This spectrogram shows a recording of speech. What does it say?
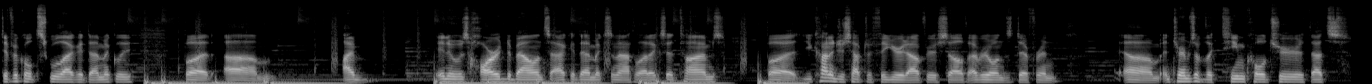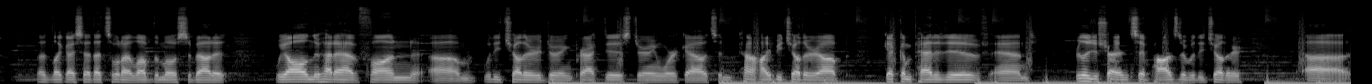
difficult school academically, but um, I and it was hard to balance academics and athletics at times. But you kind of just have to figure it out for yourself. Everyone's different. Um, in terms of the team culture, that's like I said, that's what I love the most about it we all knew how to have fun um, with each other during practice, during workouts, and kind of hype each other up, get competitive, and really just try and stay positive with each other. Uh,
